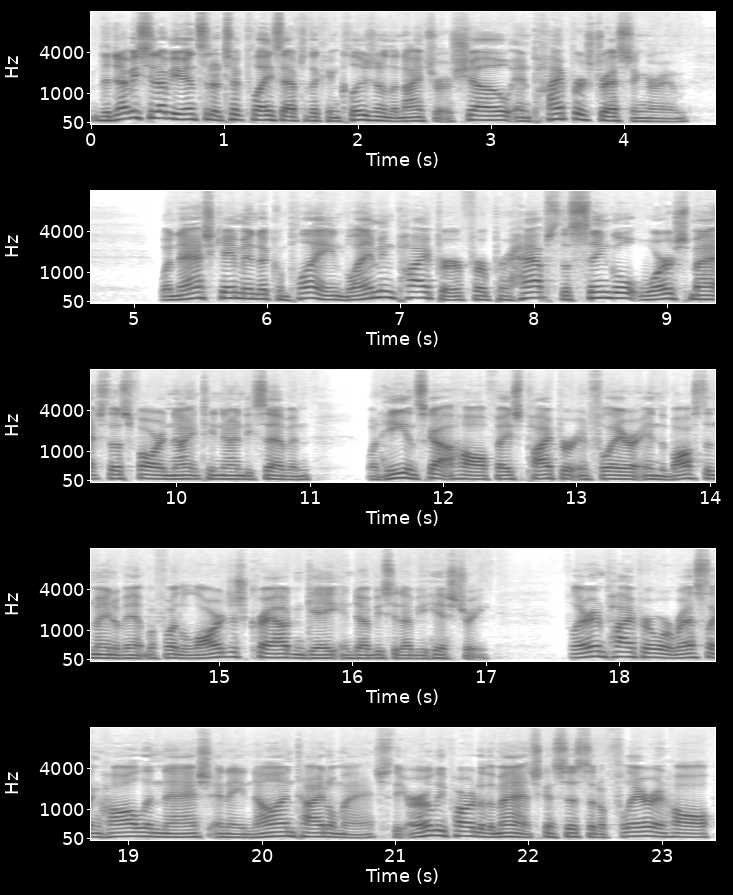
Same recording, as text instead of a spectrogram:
The WCW incident took place after the conclusion of the Nitro show in Piper's dressing room when Nash came in to complain, blaming Piper for perhaps the single worst match thus far in 1997 when he and Scott Hall faced Piper and Flair in the Boston main event before the largest crowd and gate in WCW history. Flair and Piper were wrestling Hall and Nash in a non title match. The early part of the match consisted of Flair and Hall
